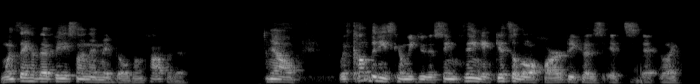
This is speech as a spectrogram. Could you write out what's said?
Once they have that baseline, then they build on top of it. Now, with companies, can we do the same thing? It gets a little hard because it's it, like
